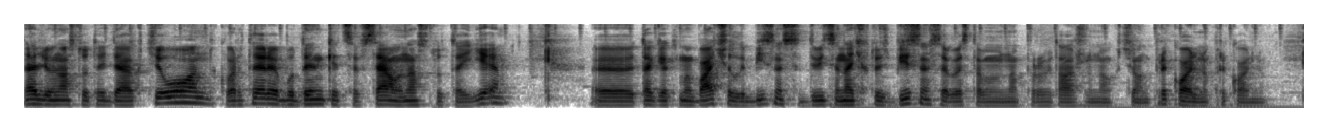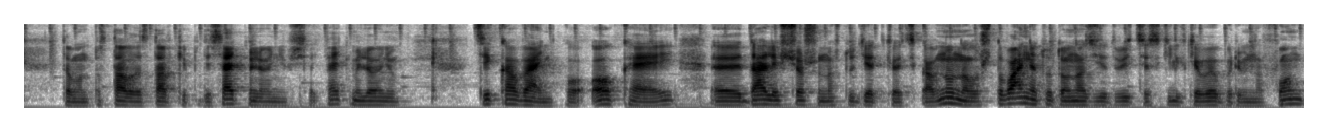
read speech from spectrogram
Далі у нас тут йде акціон, квартири, будинки, це все у нас тут є. Е, так як ми бачили, бізнеси, дивіться, навіть хтось бізнеси виставив на продажу на аукціон. Прикольно, прикольно. Там вон поставили ставки 50 мільйонів, 65 мільйонів. Цікавенько, окей. Е, далі що ж у нас тут є таке цікаве? Ну, налаштування. Тут у нас є, дивіться, скільки виборів на фонд.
